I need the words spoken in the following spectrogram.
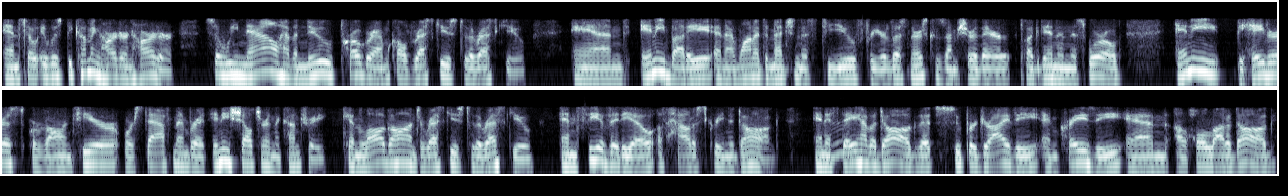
and so it was becoming harder and harder. So we now have a new program called Rescues to the Rescue. And anybody, and I wanted to mention this to you for your listeners because I'm sure they're plugged in in this world. Any behaviorist or volunteer or staff member at any shelter in the country can log on to Rescues to the Rescue and see a video of how to screen a dog. And if mm. they have a dog that's super drivey and crazy and a whole lot of dog,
